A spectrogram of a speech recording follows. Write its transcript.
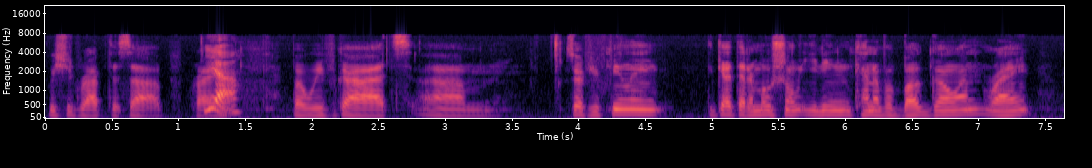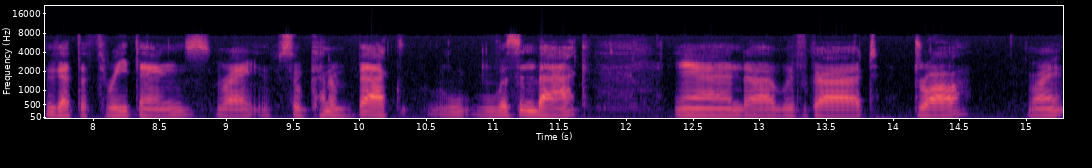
We should wrap this up, right? Yeah. But we've got. Um, so if you're feeling, you got that emotional eating kind of a bug going, right? We've got the three things, right? So kind of back, listen back, and uh, we've got draw, right?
